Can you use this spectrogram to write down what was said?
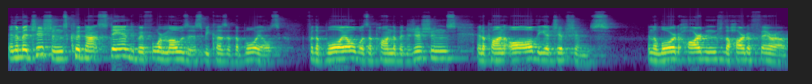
And the magicians could not stand before Moses because of the boils, for the boil was upon the magicians and upon all the Egyptians. And the Lord hardened the heart of Pharaoh,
